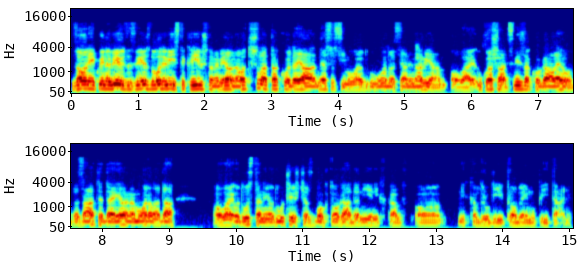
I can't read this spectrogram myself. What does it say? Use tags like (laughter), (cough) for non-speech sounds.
za one koji navijaju za zvezdu, ovdje vi ste krivi što nam je Jelena otišla, tako da ja ne sosim ovaj odgovornost, ja ne navijam ovaj, u košac ni za koga, ali evo, da znate da je Jelena morala da ovaj odustane od učešća zbog toga da nije nikakav, o, nikakav drugi problem u pitanju.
